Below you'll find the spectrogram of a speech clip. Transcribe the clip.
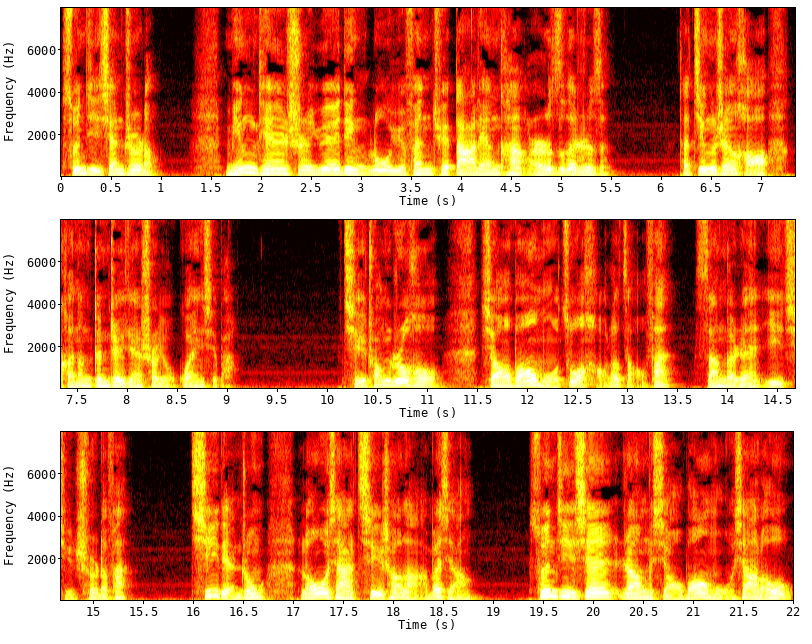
孙继先知道，明天是约定陆玉芬去大连看儿子的日子。他精神好，可能跟这件事有关系吧。起床之后，小保姆做好了早饭，三个人一起吃的饭。七点钟，楼下汽车喇叭响，孙继先让小保姆下楼，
